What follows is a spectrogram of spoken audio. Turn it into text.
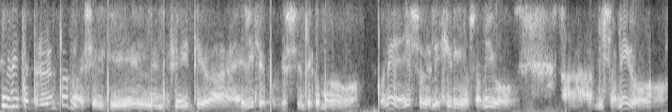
pero el entorno es el que él, en definitiva, elige porque se siente cómodo con él. Eso de elegir los amigos a mis amigos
